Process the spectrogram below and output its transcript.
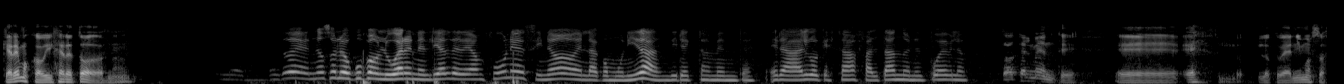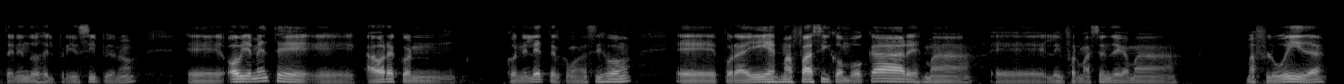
queremos cobijar a todos, ¿no? Entonces no solo ocupa un lugar en el dial de Dean Funes, sino en la comunidad directamente. Era algo que estaba faltando en el pueblo. Totalmente. Eh, es lo, que venimos sosteniendo desde el principio, ¿no? Eh, obviamente, eh, ahora con, con, el éter, como decís vos, eh, por ahí es más fácil convocar, es más, la información llega más, más fluida.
